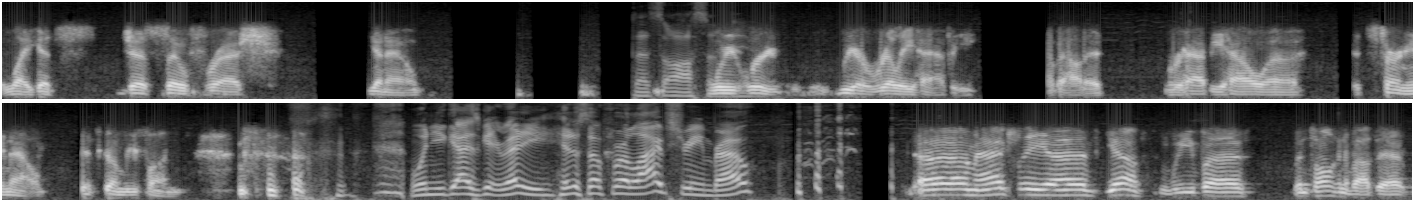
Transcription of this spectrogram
Like it's just so fresh, you know. That's awesome. we dude. we're we are really happy about it. We're happy how uh, it's turning out. It's going to be fun. when you guys get ready, hit us up for a live stream, bro. Um, actually, uh, yeah, we've uh, been talking about that.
